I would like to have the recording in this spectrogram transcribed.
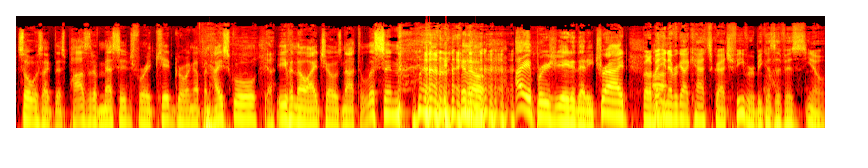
So it was like this positive message for a kid growing up in high school. Yeah. Even though I chose not to listen, you know, I appreciated that he tried. But I bet Uh, you never got cat scratch fever because of his, you know,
